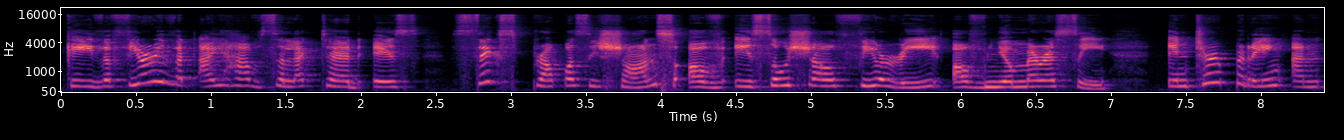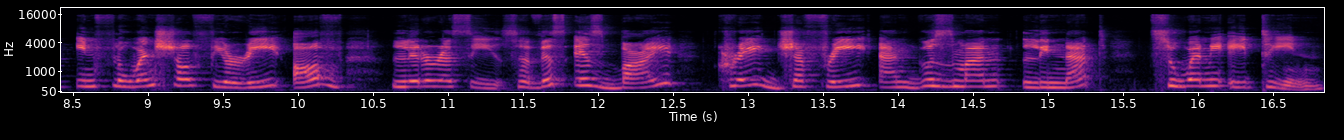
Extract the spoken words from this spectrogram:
okay, the theory that I have selected is six propositions of a social theory of numeracy, interpreting an influential theory of literacy. So this is by Craig Jeffrey and Guzman Lynette, 2018.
